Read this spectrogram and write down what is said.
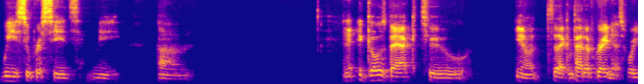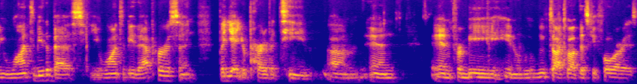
we supersedes me. Um, and it, it goes back to you know to that competitive greatness where you want to be the best, you want to be that person, but yet you're part of a team. Um, and and for me, you know, we've talked about this before. Is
